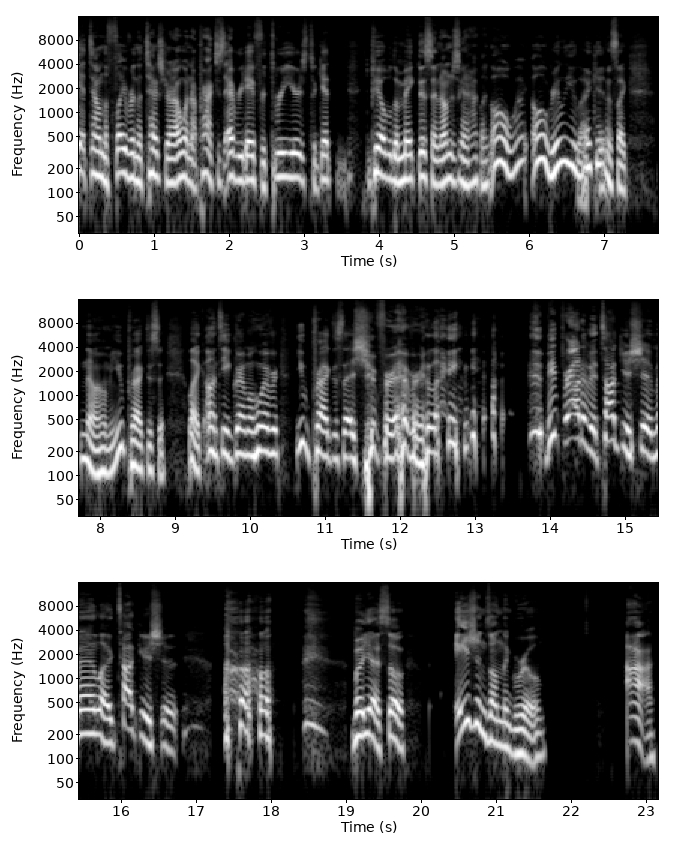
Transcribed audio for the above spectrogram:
get down the flavor and the texture. And I went and I practiced every day for three years to get to be able to make this. And I'm just gonna act like, oh, what? Oh, really? You like it? And it's like, no, mean, you practice it. Like auntie, grandma, whoever, you practice that shit forever. like, be proud of it. Talk your shit, man. Like, talk your shit. Um, but yeah, so Asians on the grill ah,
